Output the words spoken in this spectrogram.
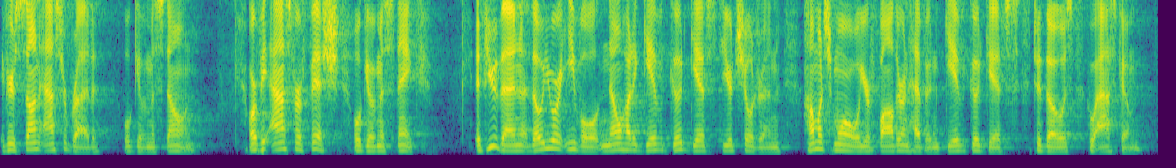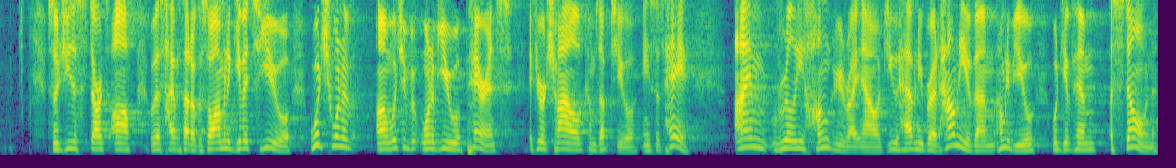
if your son asks for bread, will give him a stone? Or if he asks for fish, will give him a snake? If you then, though you are evil, know how to give good gifts to your children, how much more will your Father in heaven give good gifts to those who ask him? So Jesus starts off with this hypothetical. So I'm going to give it to you. Which one of um, which one of you parents, if your child comes up to you and he says, "Hey, I'm really hungry right now. Do you have any bread?" How many of them? How many of you would give him a stone?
